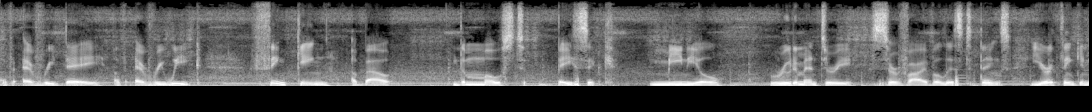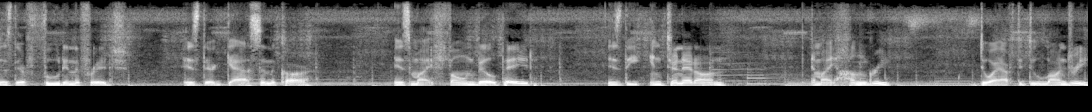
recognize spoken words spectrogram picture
of every day of every week thinking about the most basic, menial, rudimentary survivalist things. You're thinking, is there food in the fridge? Is there gas in the car? Is my phone bill paid? Is the internet on? Am I hungry? Do I have to do laundry?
